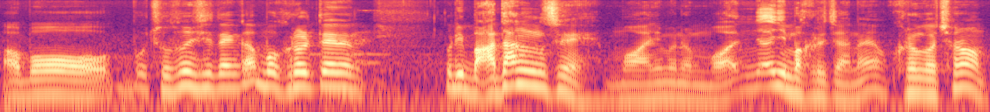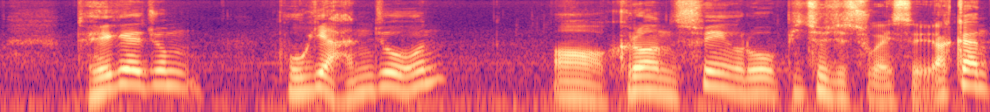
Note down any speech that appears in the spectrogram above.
어 뭐, 뭐 조선시대인가 뭐 그럴 때는 우리 마당쇠 뭐 아니면은 원년이 막 그러잖아요. 그런 것처럼 되게 좀 보기 안 좋은 어 그런 스윙으로 비춰질 수가 있어요. 약간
